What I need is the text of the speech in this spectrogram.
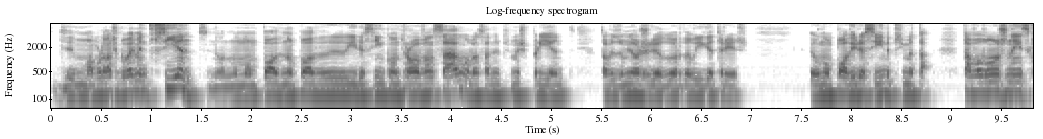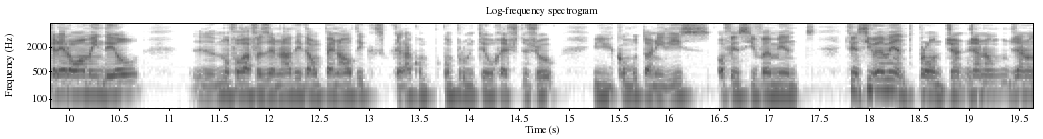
de uma abordagem completamente deficiente. Não, não, não, pode, não pode ir assim contra o avançado, um avançado por cima experiente, talvez o melhor jogador da Liga 3. Ele não pode ir assim, ainda por cima estava tá, longe, nem sequer era o homem dele, eh, não foi lá fazer nada e dá um penalti que se calhar comprometeu o resto do jogo. E como o Tony disse, ofensivamente, defensivamente, pronto, já, já, não, já, não,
